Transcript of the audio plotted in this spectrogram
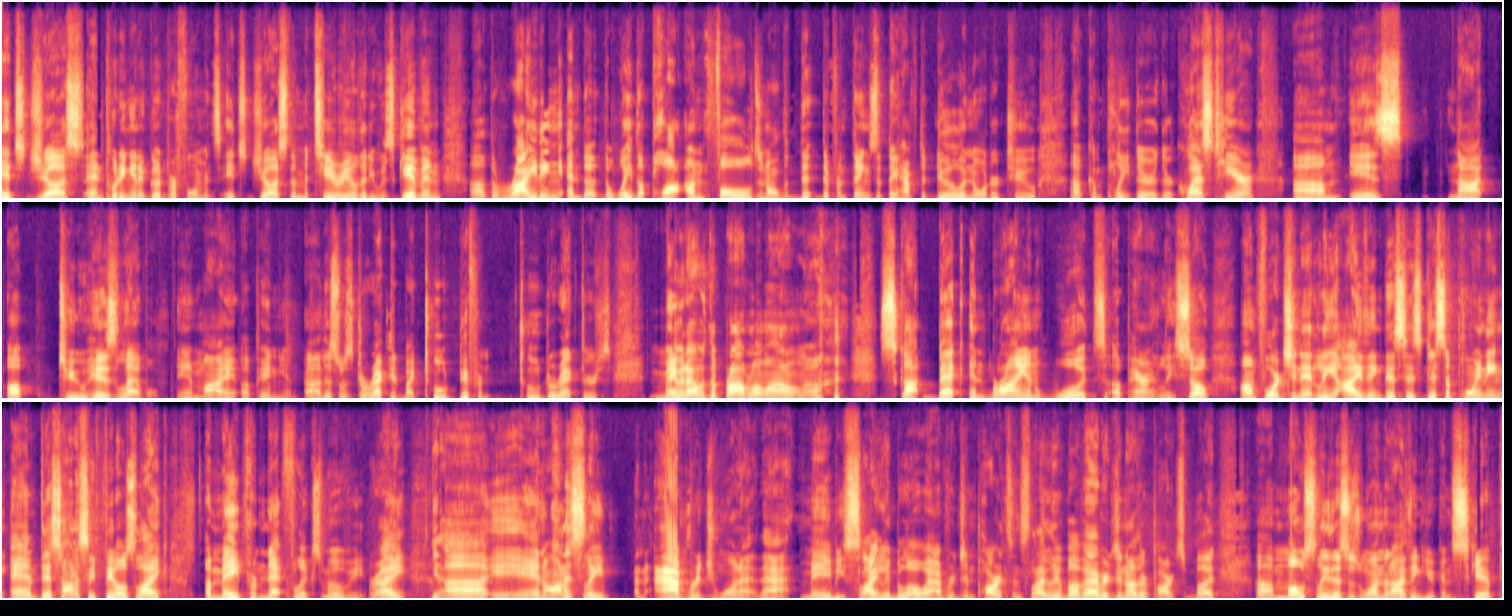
It's just and putting in a good performance. It's just the material that he was given, uh, the writing, and the the way the plot unfolds, and all the di- different things that they have to do in order to uh, complete their their quest here um, is not up to his level, in my opinion. Uh, this was directed by two different two directors. Maybe that was the problem. I don't know. Scott Beck and Bryan Woods, apparently. So, unfortunately, I think this is disappointing. And this honestly feels like a made for Netflix movie, right? Yeah. Uh, and honestly, an average one at that. Maybe slightly below average in parts and slightly above average in other parts. But uh, mostly, this is one that I think you can skip.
